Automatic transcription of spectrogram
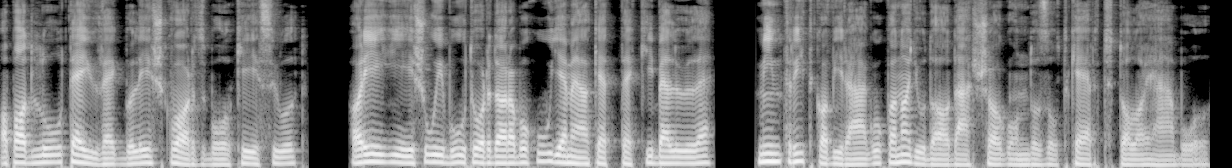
A padló tejüvegből és kvarcból készült, a régi és új bútordarabok úgy emelkedtek ki belőle, mint ritka virágok a nagy odaadással gondozott kert talajából.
